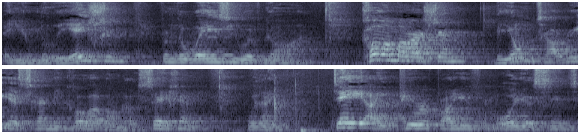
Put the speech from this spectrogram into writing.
a humiliation from the ways you have gone. When I day I purify you from all your sins.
